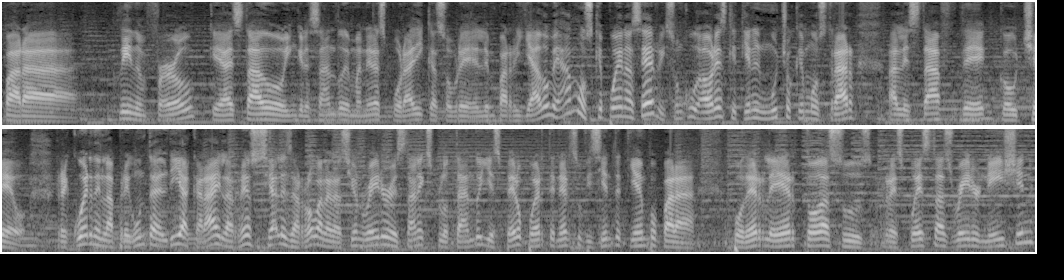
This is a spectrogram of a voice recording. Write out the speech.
para Cleveland Farrell, que ha estado ingresando de manera esporádica sobre el emparrillado. Veamos qué pueden hacer. Y son jugadores que tienen mucho que mostrar al staff de cocheo. Recuerden la pregunta del día, caray, las redes sociales de arroba la Nación Raider están explotando y espero poder tener suficiente tiempo para poder leer todas sus respuestas Raider Nation.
